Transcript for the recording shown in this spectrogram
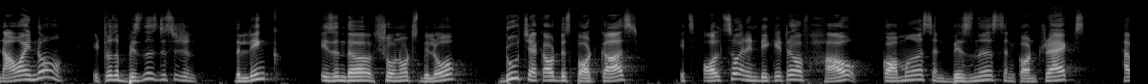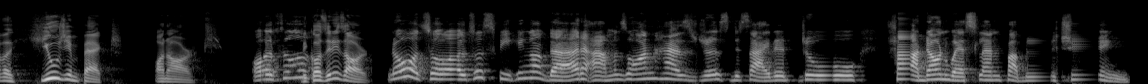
now I know it was a business decision. The link is in the show notes below. Do check out this podcast. It's also an indicator of how commerce and business and contracts have a huge impact on art Also, because it is art. No, so also speaking of that, Amazon has just decided to shut down Westland Publishing,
